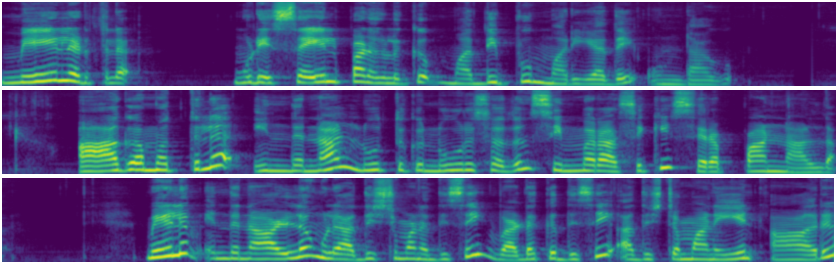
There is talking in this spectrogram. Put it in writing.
மேலிடத்தில் உங்களுடைய செயல்பாடுகளுக்கு மதிப்பு மரியாதை உண்டாகும். ஆக மொத்தத்தில் இந்த நாள் நூற்றுக்கு நூறு சதம் சிம்மராசிக்கு சிறப்பான நாள் தான். மேலும் இந்த நாளில் உங்களை அதிர்ஷ்டமான திசை வடக்கு திசை அதிர்ஷ்டமான எண் ஆறு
